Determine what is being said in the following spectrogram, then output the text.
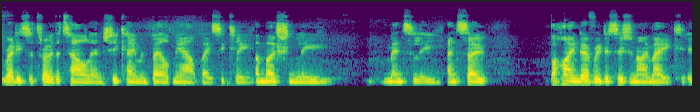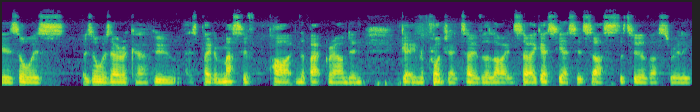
ready to throw the towel in, she came and bailed me out basically, emotionally, mentally. And so behind every decision I make is always is always Erica, who has played a massive part in the background in getting the project over the line. So I guess yes, it's us, the two of us, really.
